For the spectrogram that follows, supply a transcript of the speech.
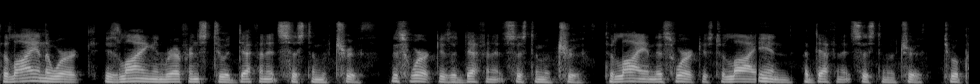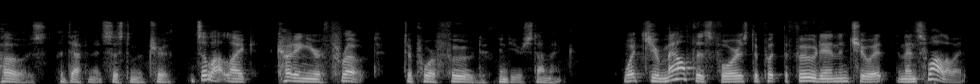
To lie in the work is lying in reference to a definite system of truth. This work is a definite system of truth. To lie in this work is to lie in a definite system of truth, to oppose a definite system of truth. It's a lot like cutting your throat to pour food into your stomach. What your mouth is for is to put the food in and chew it and then swallow it.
